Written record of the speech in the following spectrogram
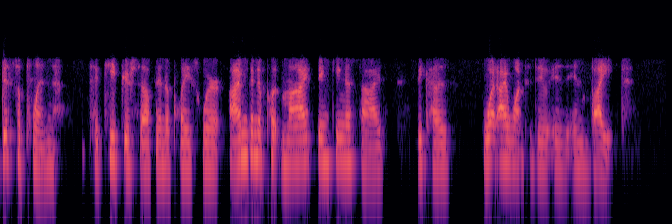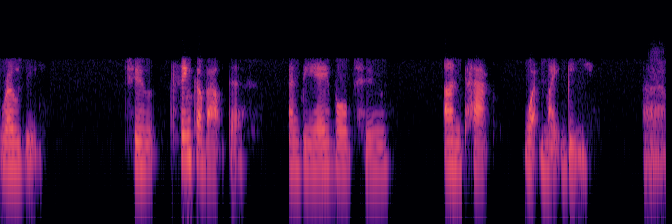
discipline to keep yourself in a place where I'm going to put my thinking aside because what I want to do is invite Rosie to think about this and be able to unpack what might be. Uh.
